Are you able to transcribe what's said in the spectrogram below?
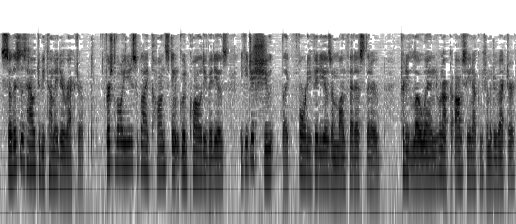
So this is how to become a director. First of all, you need to supply constant, good quality videos. If you just shoot like 40 videos a month at us that are pretty low end, we're not obviously you're not going to become a director.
